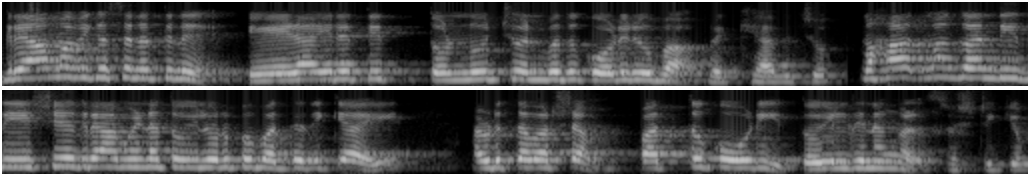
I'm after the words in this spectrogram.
ഗ്രാമവികസനത്തിന് ഏഴായിരത്തി തൊണ്ണൂറ്റി ഒൻപത് കോടി രൂപ പ്രഖ്യാപിച്ചു. മഹാത്മാഗാന്ധി ദേശീയ ഗ്രാമീണ തൊഴിലുറപ്പ് പദ്ധതിക്കായി അടുത്ത വർഷം പത്ത് കോടി തൊഴിൽ ദിനങ്ങൾ സൃഷ്ടിക്കും.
